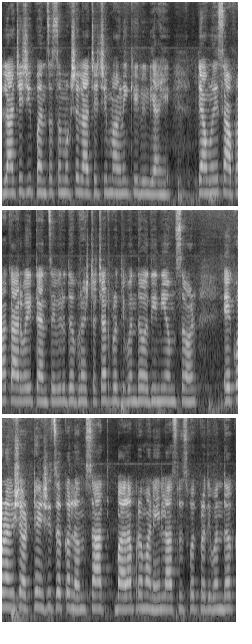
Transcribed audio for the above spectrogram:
लाचेची पंचासमक्ष लाचेची मागणी केलेली आहे. त्यामुळे सापळा कारवाई त्यांचे विरुद्ध भ्रष्टाचार प्रतिबंध अधिनियम सण एकोणावीसशे अठ्ठ्याऐंशीचं कलम सात बाराप्रमाणे लाचलुचपत प्रतिबंधक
